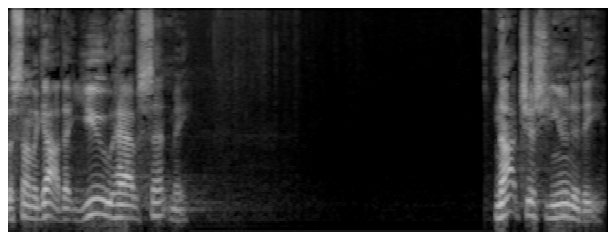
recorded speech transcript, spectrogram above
the Son of God, that you have sent me. Not just unity,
